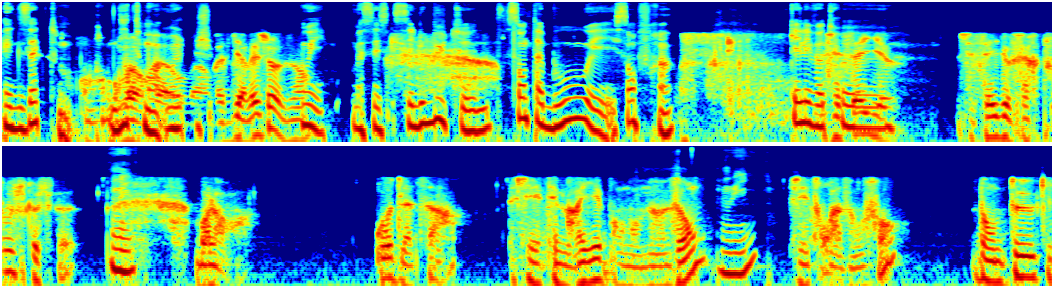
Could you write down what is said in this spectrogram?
Exactement. On on Dites-moi. on va- je- on va se dire les choses. hein. Oui, bah c'est le but, euh, sans tabou et sans frein. Quel est votre... Euh, j'essaye de faire tout ce que je peux. Oui, Bon, alors, au-delà de ça, j'ai été marié pendant 9 ans. oui, J'ai trois enfants, dont deux qui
